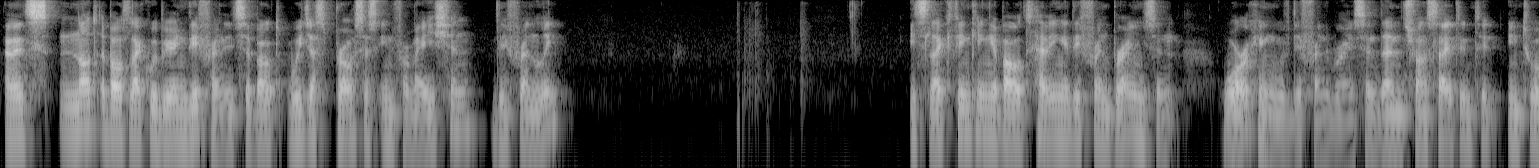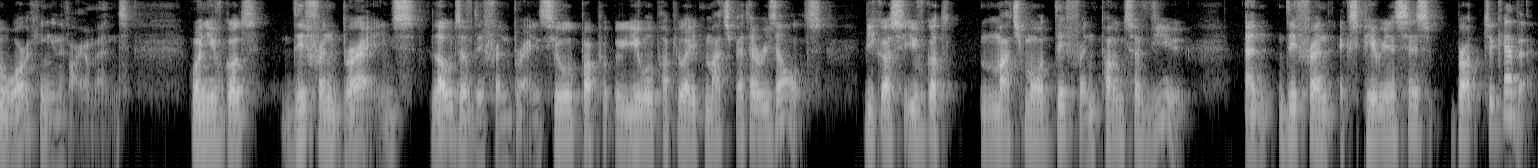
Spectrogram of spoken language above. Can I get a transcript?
and it's not about like we being different it's about we just process information differently it's like thinking about having a different brains and working with different brains and then translate it into a working environment when you've got different brains loads of different brains you will pop- you will populate much better results because you've got much more different points of view and different experiences brought together.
